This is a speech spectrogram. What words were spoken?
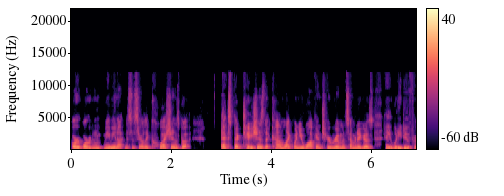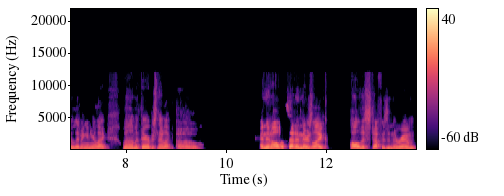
or or maybe not necessarily questions but expectations that come like when you walk into a room and somebody goes hey what do you do for a living? And you're like well i'm a therapist. And they're like oh. And then all of a sudden there's like all this stuff is in the room.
